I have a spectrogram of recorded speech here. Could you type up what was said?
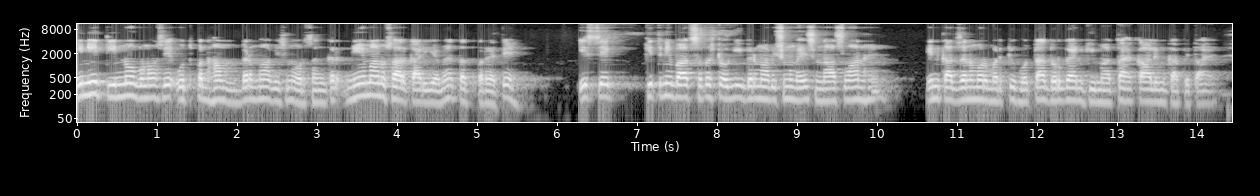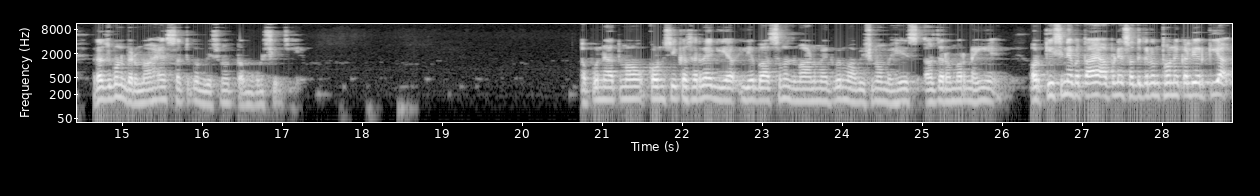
इन्हीं तीनों गुणों से उत्पन्न हम ब्रह्मा, विष्णु और शंकर नियमानुसार कार्य में तत्पर रहते इससे कितनी बात स्पष्ट होगी? ब्रह्मा, विष्णु, महेश नासवान है। इनका जन्म और मृत्यु होता है दुर्गा इनकी माता है, काल इनका पिता है। रजगुण ब्रह्मा है, सतगुण विष्णु, तमगुण शिव जी है। अपुण्यात्माओं, कौन सी कसर रह गया ये बात समझ मान में ब्रह्मा, विष्णु, महेश अजर अमर नहीं है। और किसने बताया? अपने सदग्रंथों ने क्लियर किया।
